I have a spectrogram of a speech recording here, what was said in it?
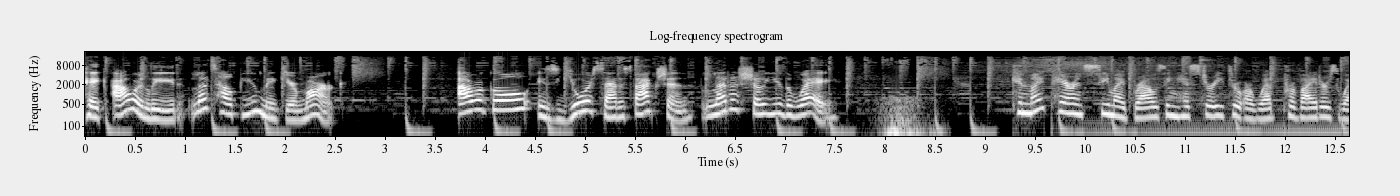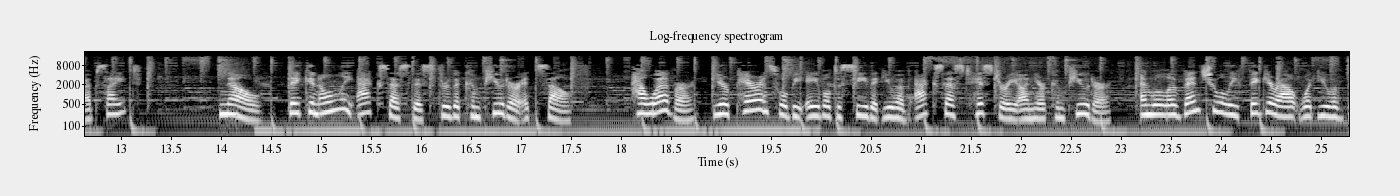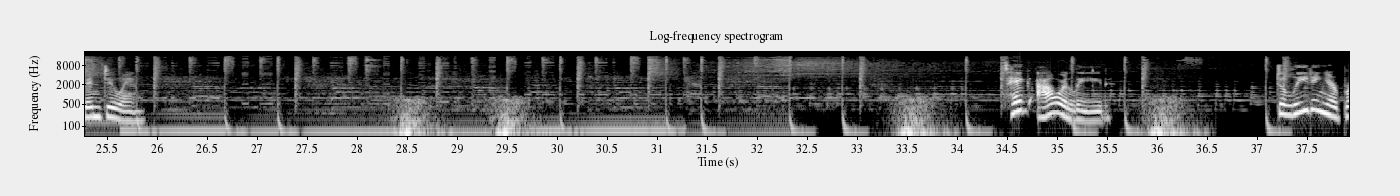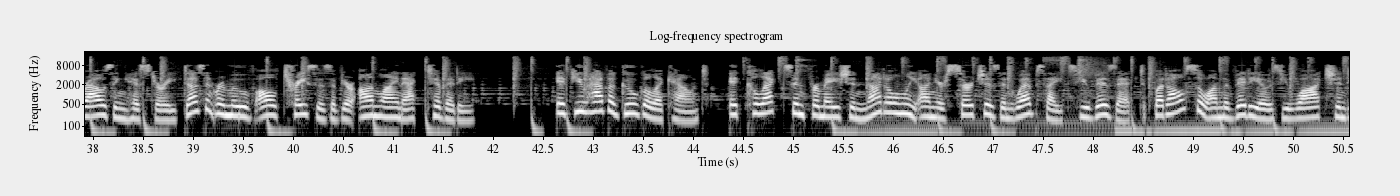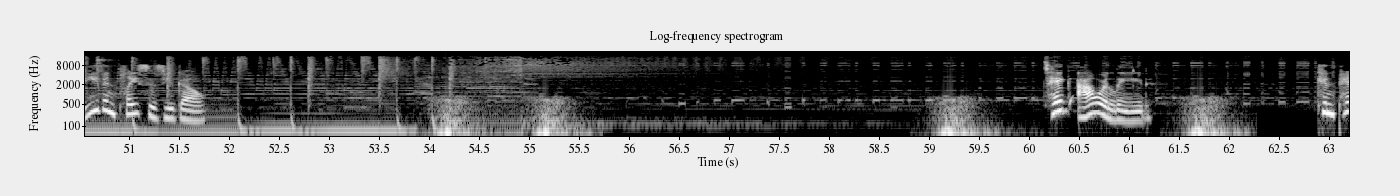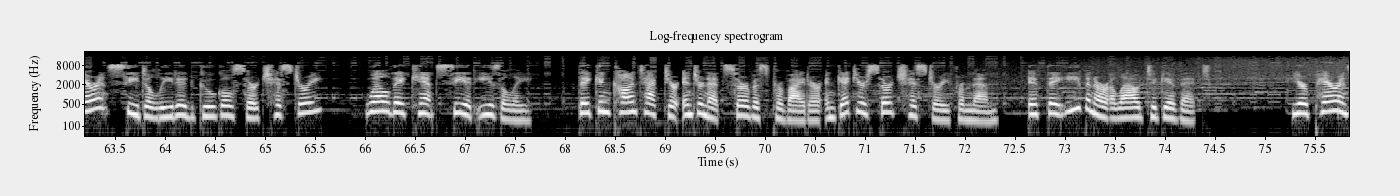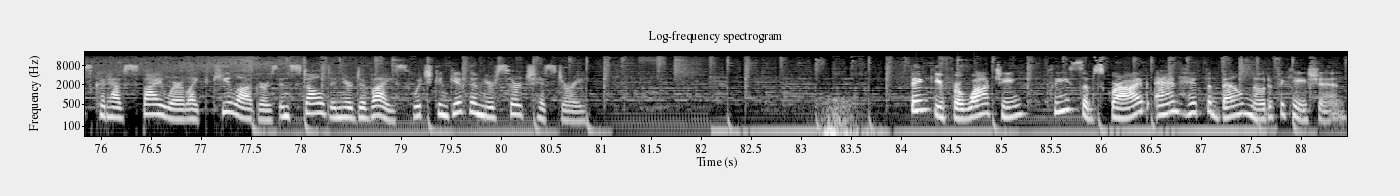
Take our lead, let's help you make your mark. Our goal is your satisfaction. Let us show you the way. Can my parents see my browsing history through our web provider's website? No, they can only access this through the computer itself. However, your parents will be able to see that you have accessed history on your computer, and will eventually figure out what you have been doing. Take our lead. Deleting your browsing history doesn't remove all traces of your online activity. If you have a Google account, it collects information not only on your searches and websites you visit but also on the videos you watch and even places you go. Take our lead. Can parents see deleted Google search history? Well they can't see it easily. They can contact your internet service provider and get your search history from them, if they even are allowed to give it. Your parents could have spyware like keyloggers installed in your device which can give them your search history. Thank you for watching. Please subscribe and hit the bell notification.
